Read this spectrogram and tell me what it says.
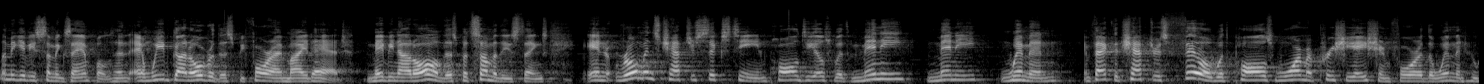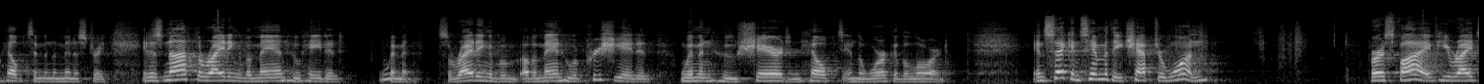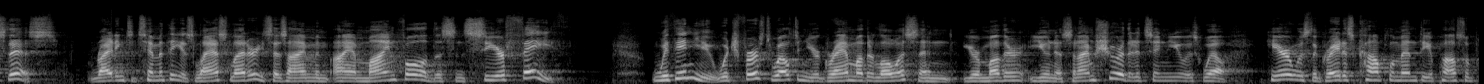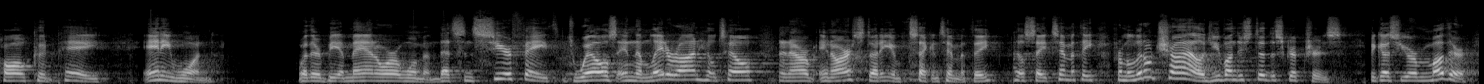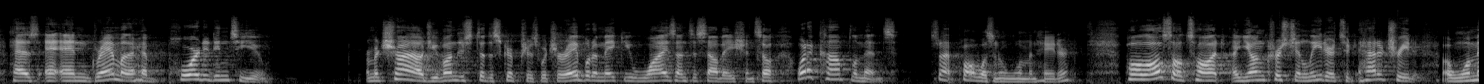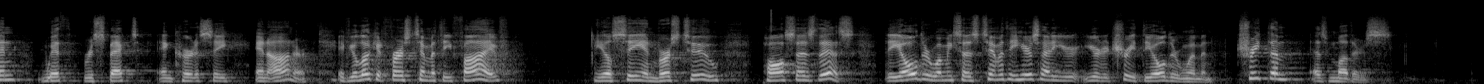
Let me give you some examples. And, and we've gone over this before, I might add. Maybe not all of this, but some of these things. In Romans chapter 16, Paul deals with many, many women. In fact, the chapter is filled with Paul's warm appreciation for the women who helped him in the ministry. It is not the writing of a man who hated women. It's the writing of a, of a man who appreciated women who shared and helped in the work of the Lord. In 2 Timothy chapter 1, Verse 5, he writes this. Writing to Timothy, his last letter, he says, I am, I am mindful of the sincere faith within you, which first dwelt in your grandmother Lois and your mother Eunice, and I'm sure that it's in you as well. Here was the greatest compliment the Apostle Paul could pay anyone, whether it be a man or a woman. That sincere faith dwells in them. Later on, he'll tell in our, in our study of 2 Timothy, he'll say, Timothy, from a little child you've understood the scriptures because your mother has and grandmother have poured it into you. From a child, you've understood the scriptures, which are able to make you wise unto salvation. So, what a compliment. It's not, Paul wasn't a woman hater. Paul also taught a young Christian leader to, how to treat a woman with respect and courtesy and honor. If you look at 1 Timothy 5, you'll see in verse 2, Paul says this. The older woman, says, Timothy, here's how you're, you're to treat the older women treat them as mothers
